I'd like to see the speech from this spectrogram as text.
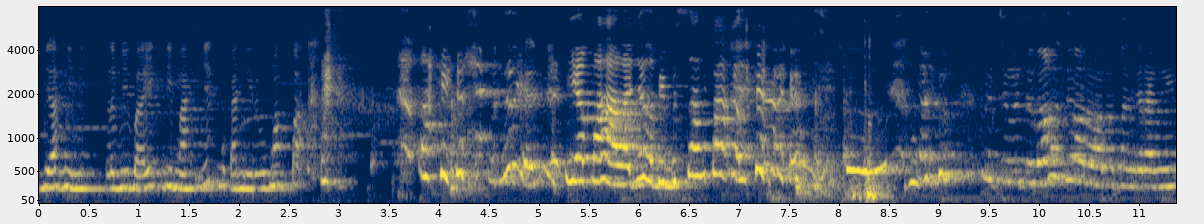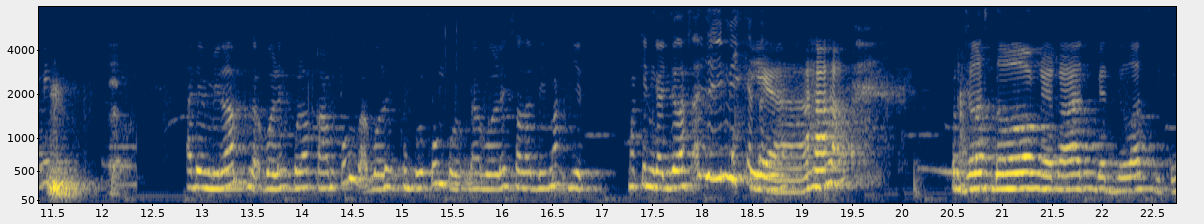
bilang gini lebih baik di masjid bukan di rumah pak bener gak sih Iya pahalanya lebih besar pak. Aduh, lucu-lucu orang-orang Tangerang ini ada yang bilang nggak boleh pulang kampung nggak boleh kumpul-kumpul nggak boleh sholat di masjid. Makin nggak jelas aja ini katanya. Iya. Perjelas dong ya kan? Biar jelas gitu.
